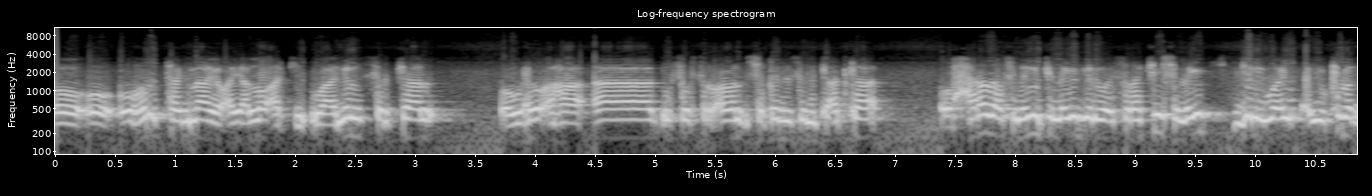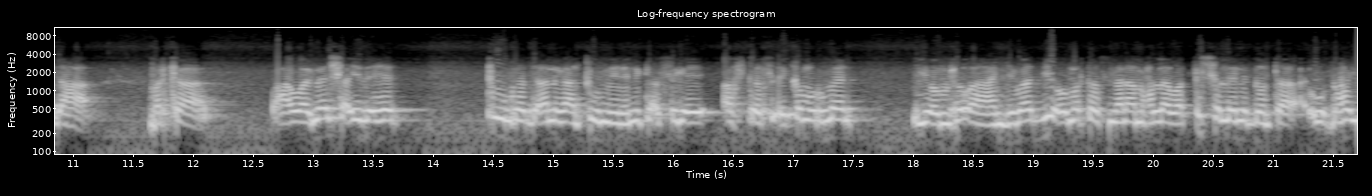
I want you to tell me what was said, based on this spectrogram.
oo oo hor taagnaayo ayaa loo arkay. Waa nin sarkaal oo wuxuu ahaa aada u firfircoon shaqadiisana ka adkaa oo xaradaasna ninka laga geli waayo saraakiisha laga geli waayo ayuu ka mid ahaa. Marka waxa waaye meesha ayada ahayd tuug hadda anaga aan tuhmayna ninka isaga afkaas ay ka murmeen iyo muxuu ahaa hanjabaadyo oo markaas micnaha maxaa laha waad ka shallayni doontaa uu dhahay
